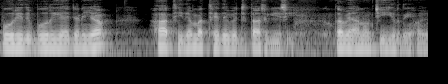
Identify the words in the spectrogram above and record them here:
ਪੂਰੀ ਦੀ ਪੂਰੀ ਹੈ ਜਿਹੜੀ ਆ, ਹਾਥੀ ਦੇ ਮੱਥੇ ਦੇ ਵਿੱਚ ਧਸ ਗਈ ਸੀ, ਤਵਿਆਂ ਨੂੰ ਚੀਰਦੀ ਹੋਈ।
